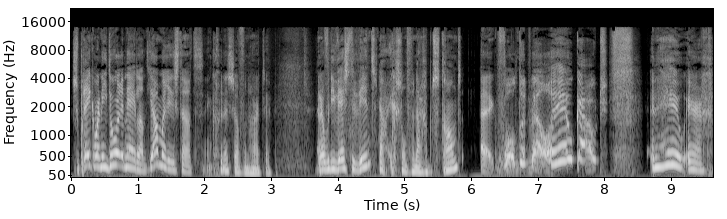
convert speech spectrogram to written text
Ze breken maar niet door in Nederland, jammer is dat. Ik gun het zo van harte. En over die westenwind, nou, ik stond vandaag op het strand. Ik vond het wel heel koud. En heel erg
